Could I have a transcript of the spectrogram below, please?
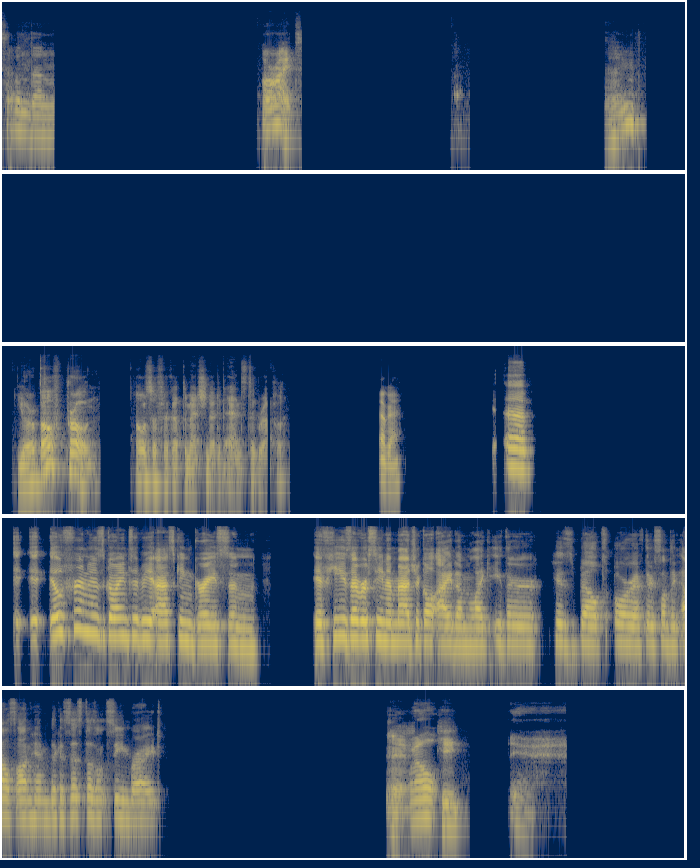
Seven then. Alright. You're both prone. Also forgot to mention that it ends the grapple. Okay. uh, I- I- Ilfrin is going to be asking Grayson if he's ever seen a magical item like either his belt or if there's something else on him because this doesn't seem right. Eh, Well, he yeah.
